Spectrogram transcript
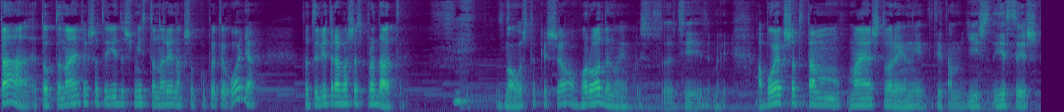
Так, тобто, навіть якщо ти їдеш в місто на ринок, щоб купити одяг, то тобі треба щось продати. Знову ж таки, що городину якусь цієї землі. Або якщо ти там маєш тварин, і ти там їш, їсиш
